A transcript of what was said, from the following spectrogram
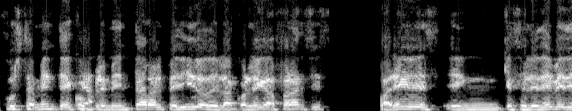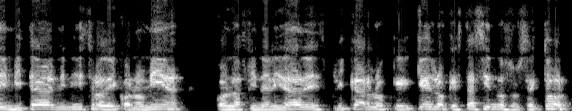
Justamente complementar al pedido de la colega Francis, Paredes en que se le debe de invitar al ministro de Economía con la finalidad de explicar lo que, qué es lo que está haciendo su sector.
